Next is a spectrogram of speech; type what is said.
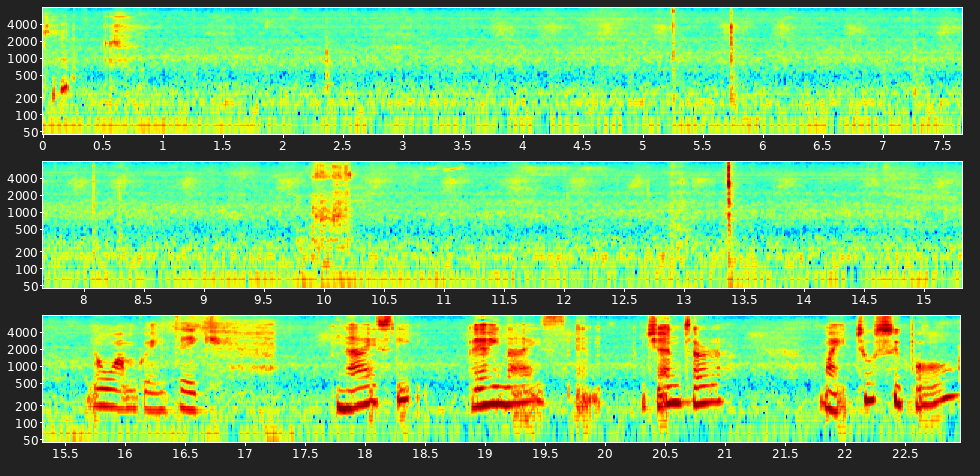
Okay. Now I'm going to take nicely, very nice and gentle my two support.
